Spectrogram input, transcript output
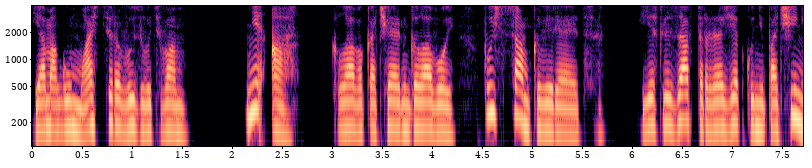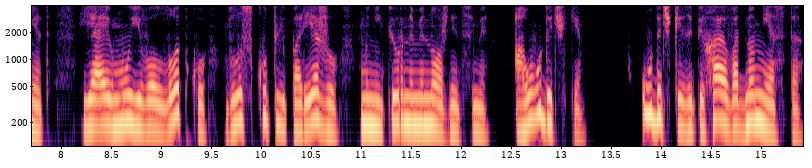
Я могу мастера вызвать вам». «Не-а», — Клава качает головой, «пусть сам ковыряется. Если завтра розетку не починит, я ему его лодку в лоскуты порежу маникюрными ножницами, а удочки... Удочки запихаю в одно место.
